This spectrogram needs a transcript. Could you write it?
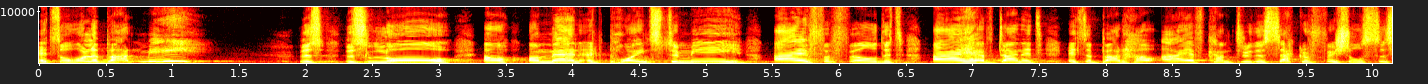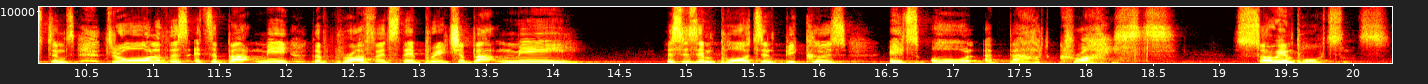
It's all about me. This, this law, oh, oh man, it points to me. I fulfilled it. I have done it. It's about how I have come through the sacrificial systems, through all of this. It's about me. The prophets, they preach about me. This is important because it's all about Christ. So important.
